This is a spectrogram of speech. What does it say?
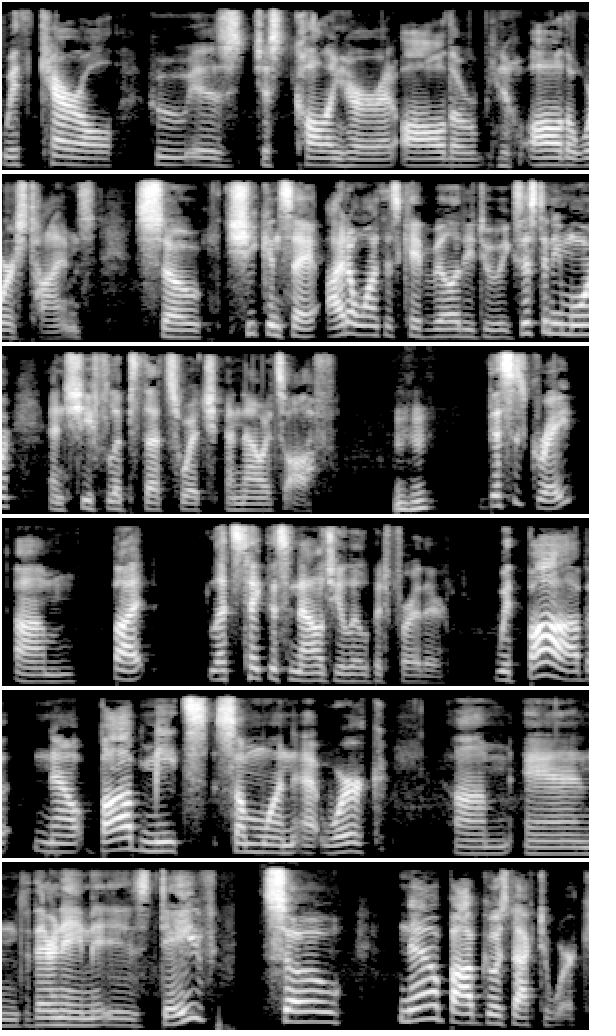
with Carol who is just calling her at all the you know all the worst times. So she can say, "I don't want this capability to exist anymore," and she flips that switch, and now it's off. Mm-hmm. This is great, um, but let's take this analogy a little bit further. With Bob, now Bob meets someone at work, um, and their name is Dave. So now Bob goes back to work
